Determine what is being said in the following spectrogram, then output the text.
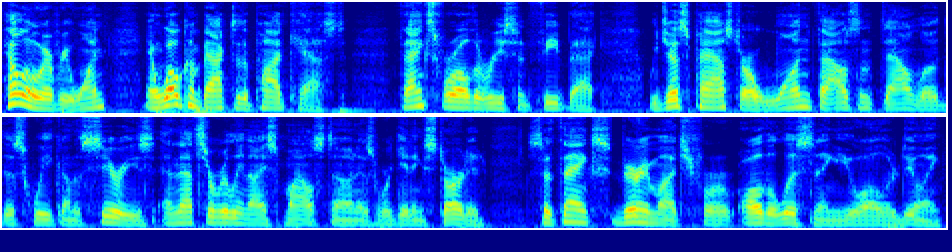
Hello, everyone, and welcome back to the podcast. Thanks for all the recent feedback. We just passed our 1000th download this week on the series, and that's a really nice milestone as we're getting started. So, thanks very much for all the listening you all are doing.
